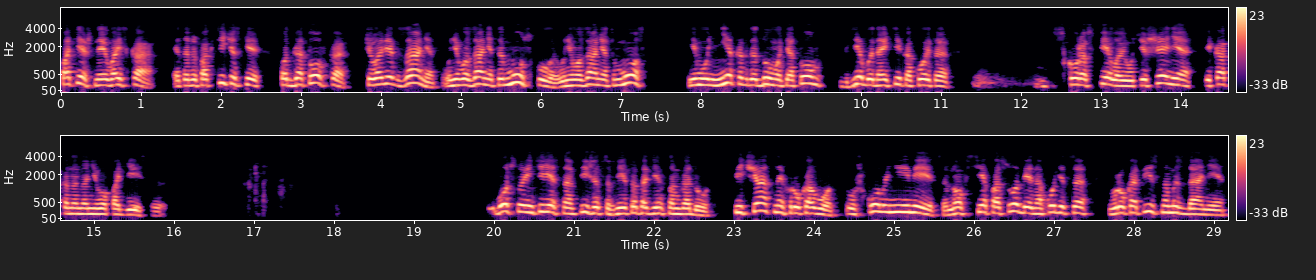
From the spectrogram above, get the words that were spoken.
потешные войска, это же фактически подготовка, человек занят, у него заняты мускулы, у него занят мозг, ему некогда думать о том, где бы найти какое-то скороспелое утешение и как оно на него подействует. Вот что интересно пишется в 1911 году. Печатных руководств у школы не имеется, но все пособия находятся в рукописном издании,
